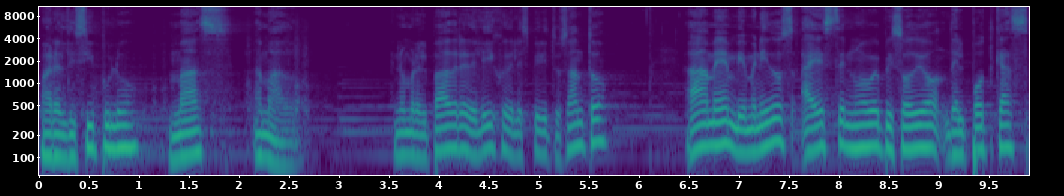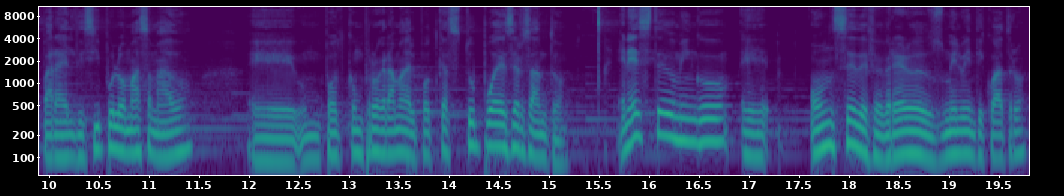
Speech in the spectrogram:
Para el discípulo más amado. En nombre del Padre, del Hijo y del Espíritu Santo. Amén. Bienvenidos a este nuevo episodio del podcast para el discípulo más amado. eh, un, programa del podcast Tú puedes ser santo. En este domingo eh, 11 de febrero de 2024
